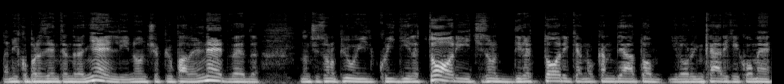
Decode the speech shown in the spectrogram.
l'amico presidente Andrea Agnelli, non c'è più Pavel Nedved, non ci sono più i, quei direttori, ci sono direttori che hanno cambiato i loro incarichi come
